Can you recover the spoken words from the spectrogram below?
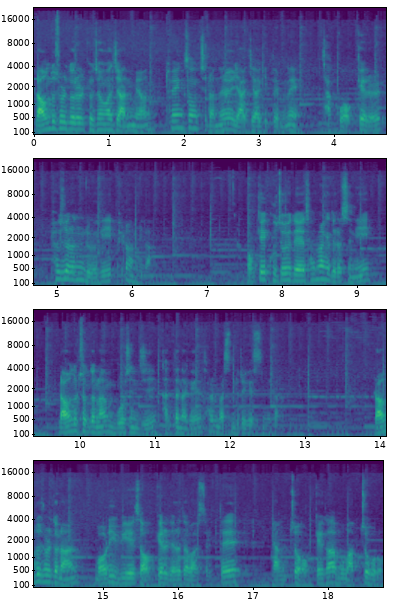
라운드 숄더를 교정하지 않으면 퇴행성 질환을 야기하기 때문에 자꾸 어깨를 펴주려는 노력이 필요합니다. 어깨 구조에 대해 설명해 드렸으니 라운드 숄더란 무엇인지 간단하게 설 말씀드리겠습니다. 라운드 숄더란 머리 위에서 어깨를 내려다 봤을 때 양쪽 어깨가 몸 앞쪽으로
